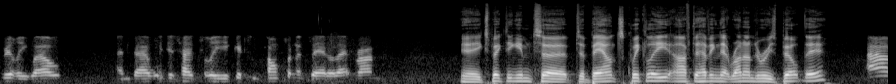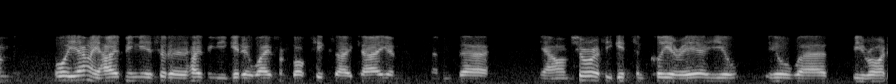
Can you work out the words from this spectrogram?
really well. And uh, we just hopefully get some confidence out of that run. Yeah, expecting him to, to bounce quickly after having that run under his belt there? Um, well, you're only hoping you're sort of hoping you get away from box six okay, and and uh, you know I'm sure if he gets some clear air, he'll he'll uh, be right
